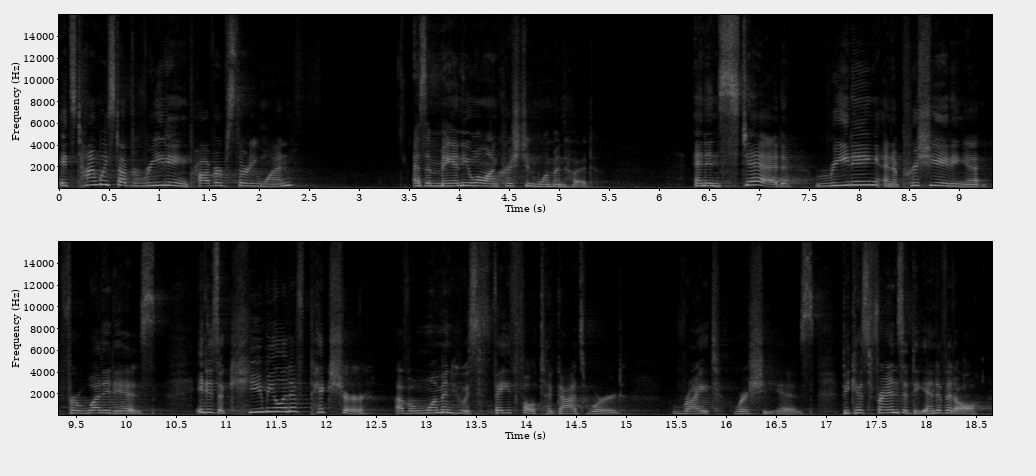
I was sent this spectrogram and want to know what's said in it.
it's time we stopped reading Proverbs 31 as a manual on Christian womanhood and instead reading and appreciating it for what it is. It is a cumulative picture of a woman who is faithful to God's word right where she is. Because, friends, at the end of it all,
